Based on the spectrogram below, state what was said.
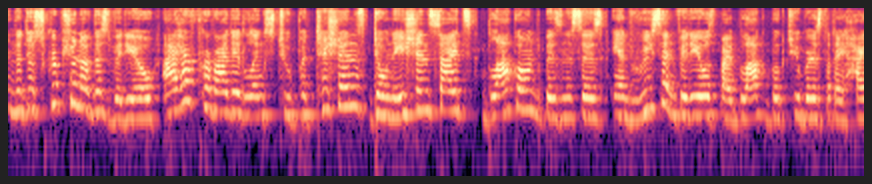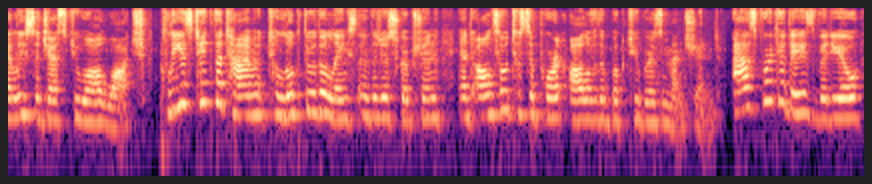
in the description of this video, I have provided links to petitions, donation sites, black-owned businesses, and recent videos by black booktubers that I highly suggest you all watch. Please take the time to look through the links in the description and also to support all of the booktubers mentioned. As for today's video,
